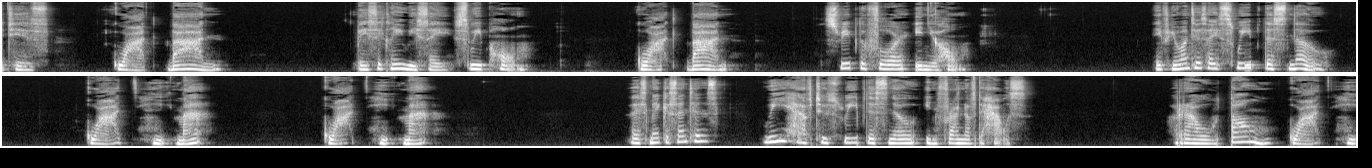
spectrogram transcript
it is กวาดบ้าน basically we say sweep home กวาดบ้าน sweep the floor in your home if you want to say sweep the snow กวาดหิมะ กวาดหิมะ Let's make a sentence. We have to sweep the snow in front of the house. เราต้องกวาดหิ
